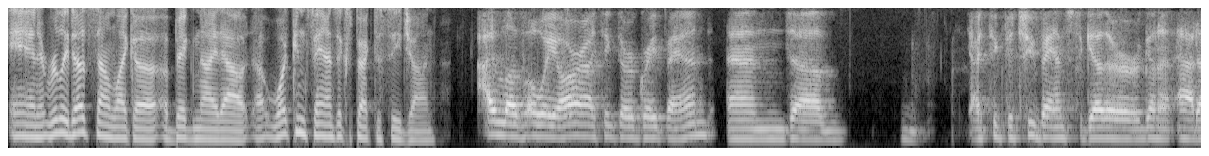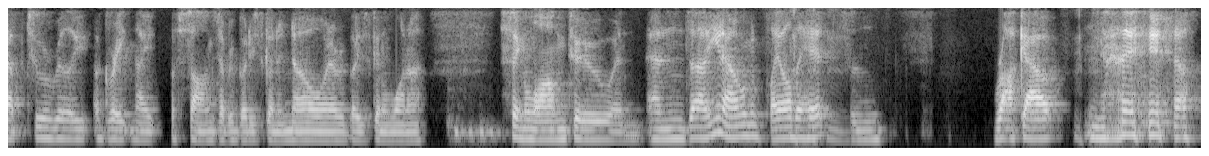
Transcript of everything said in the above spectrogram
and it really does sound like a, a big night out. Uh, what can fans expect to see, John? I love OAR. I think they're a great band, and um, I think the two bands together are going to add up to a really a great night of songs. Everybody's going to know, and everybody's going to want to sing along to, and and uh, you know we're going to play all the hits and rock out, you know,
